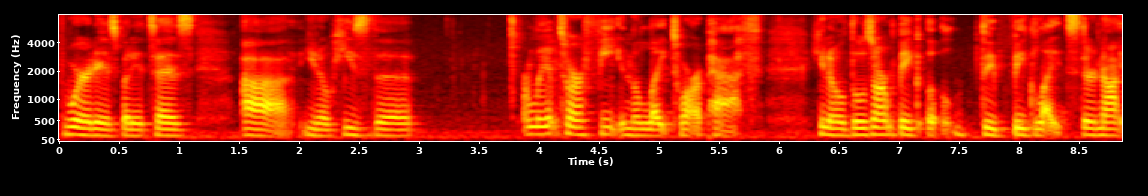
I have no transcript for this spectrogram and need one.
where it is, but it says, uh, you know, He's the lamp to our feet and the light to our path. You know, those aren't big, uh, the big lights. They're not.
